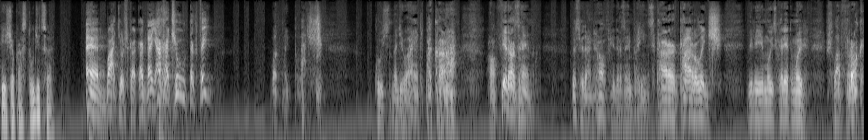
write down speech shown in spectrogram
еще простудится. Э, батюшка, когда я хочу, так ты... Вот мой плащ. Пусть надевает. Пока. Auf До свидания. Auf принц. Кар Карлыч. Вели ему из кареты мой шлафрок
